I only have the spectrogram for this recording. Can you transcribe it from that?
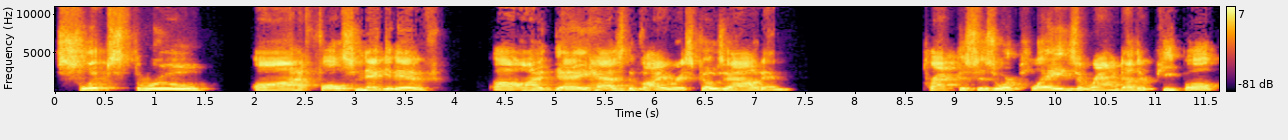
slips through on a false negative uh, on a day, has the virus, goes out and practices or plays around other people,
